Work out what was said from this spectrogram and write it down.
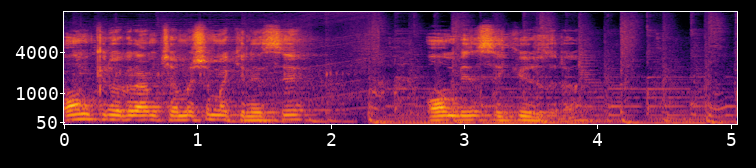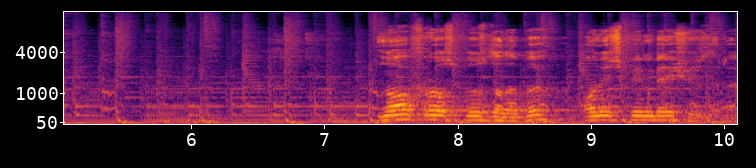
10 kilogram çamaşır makinesi 10.800 lira. No Frost buzdolabı 13.500 lira.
